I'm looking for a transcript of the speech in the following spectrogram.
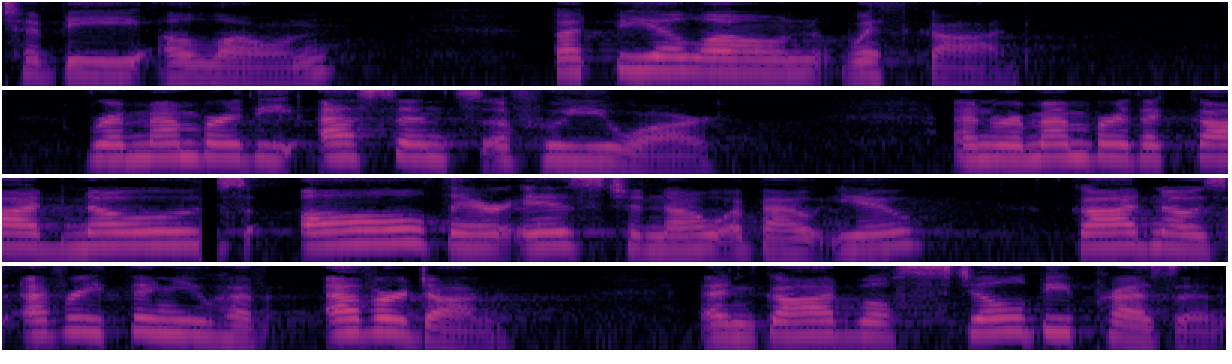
to be alone, but be alone with God. Remember the essence of who you are, and remember that God knows all there is to know about you. God knows everything you have ever done, and God will still be present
